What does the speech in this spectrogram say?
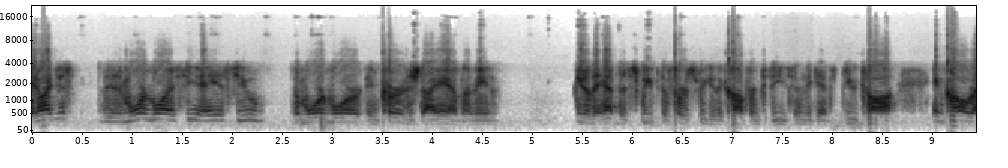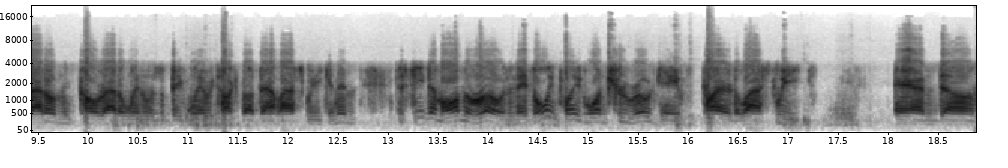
you know, I just the more and more I see ASU, the more and more encouraged I am. I mean, you know, they had the sweep the first week of the conference season against Utah in Colorado, and the Colorado win was a big win. We talked about that last week, and then to see them on the road, and they've only played one true road game prior to last week, and um,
